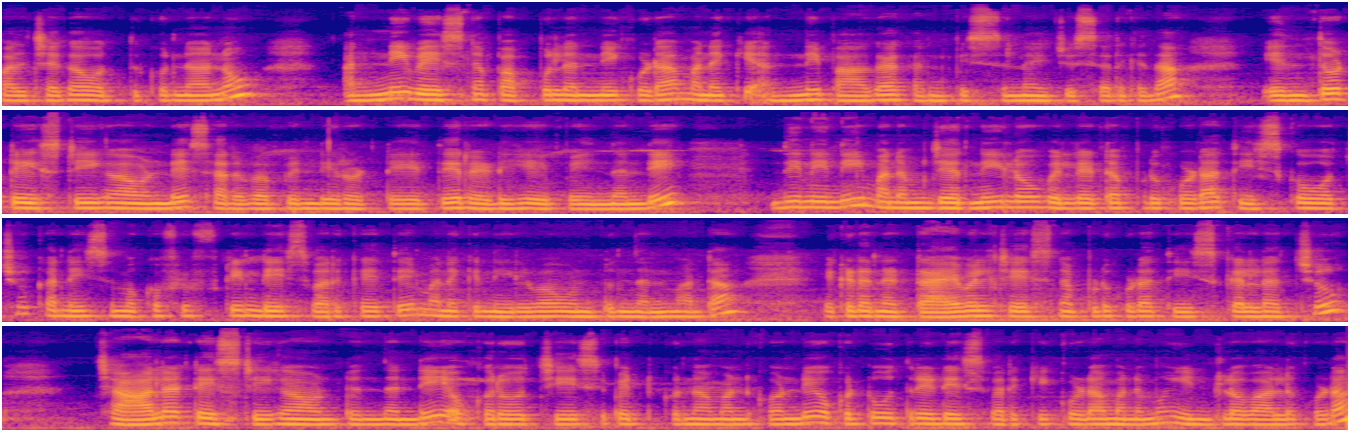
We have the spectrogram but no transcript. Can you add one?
పల్చగా ఒత్తుకున్నాను. అన్నీ వేసిన పప్పులన్నీ కూడా మనకి అన్నీ బాగా కనిపిస్తున్నాయి చూసారు కదా. ఎంతో టేస్టీగా ఉండే సర్వపిండి రొట్టె అయితే రెడీ అయిపోయిందండి. దీనిని మనం జర్నీలో వెళ్ళేటప్పుడు కూడా తీసుకోవచ్చు. కనీసం ఒక ఫిఫ్టీన్ డేస్ వరకు అయితే మనకి నిల్వ ఉంటుందన్నమాట. ఎక్కడైనా ట్రావెల్ చేసినప్పుడు కూడా తీసుకెళ్ళచ్చు. చాలా టేస్టీగా ఉంటుందండి. ఒకరోజు చేసి పెట్టుకున్నాం అనుకోండి ఒక టూ త్రీ డేస్ వరకు కూడా మనము ఇంట్లో వాళ్ళు కూడా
